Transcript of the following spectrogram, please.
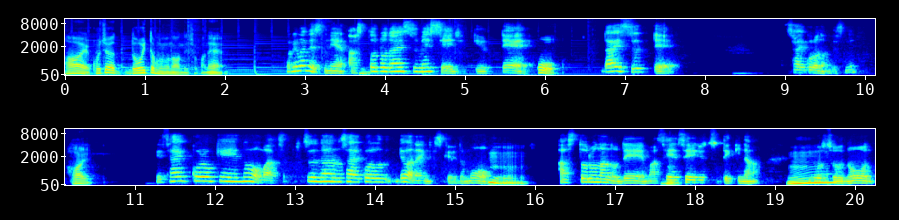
はい。こちら、どういったものなんでしょうかね。これはですね、アストロダイスメッセージって言って、おダイスってサイコロなんですね。はい。でサイコロ系の、まあ、普通のあのサイコロではないんですけれども、うんアストロなので、まあ、先生術的な。要素の、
